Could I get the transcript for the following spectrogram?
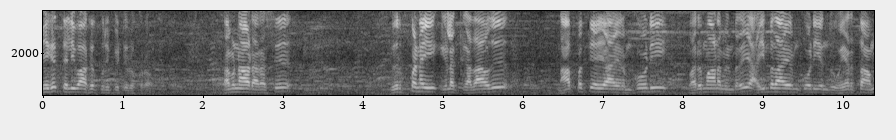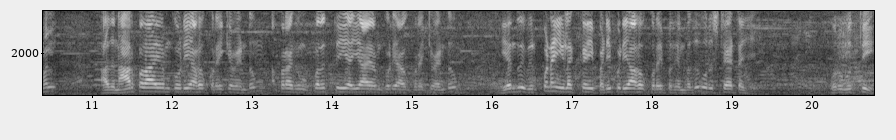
மிக தெளிவாக குறிப்பிட்டிருக்கிறோம். தமிழ்நாடு அரசு விற்பனை இலக்கு அதாவது நாற்பத்தி ஐயாயிரம் கோடி வருமானம் என்பதை ஐம்பதாயிரம் கோடி என்று உயர்த்தாமல் அது நாற்பதாயிரம் கோடியாக குறைக்க வேண்டும். பிறகு முப்பத்தி ஐயாயிரம் கோடியாக குறைக்க வேண்டும். என்று விற்பனை இலக்கை படிப்படியாக குறைப்பது என்பது ஒரு ஸ்ட்ராட்டஜி ஒரு உத்தி.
